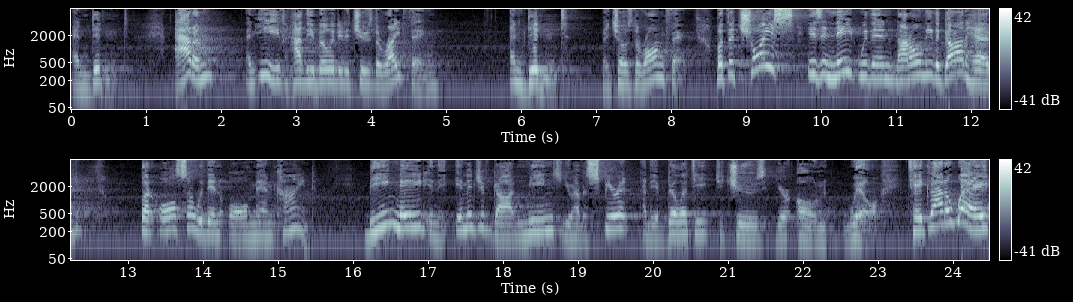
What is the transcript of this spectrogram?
And didn't. Adam and Eve had the ability to choose the right thing and didn't. They chose the wrong thing. But the choice is innate within not only the Godhead, but also within all mankind. Being made in the image of God means you have a spirit and the ability to choose your own will. Take that away,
